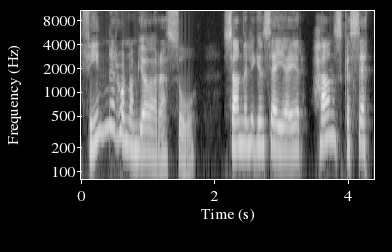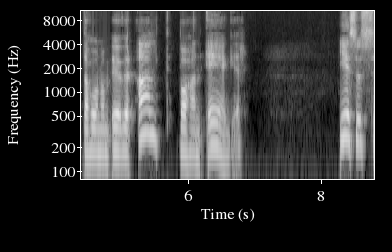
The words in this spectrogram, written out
finner honom göra så. Sannerligen säger jag er, han ska sätta honom över allt vad han äger. Jesus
